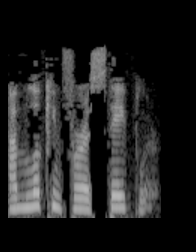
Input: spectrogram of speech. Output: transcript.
I'm looking for a stapler.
